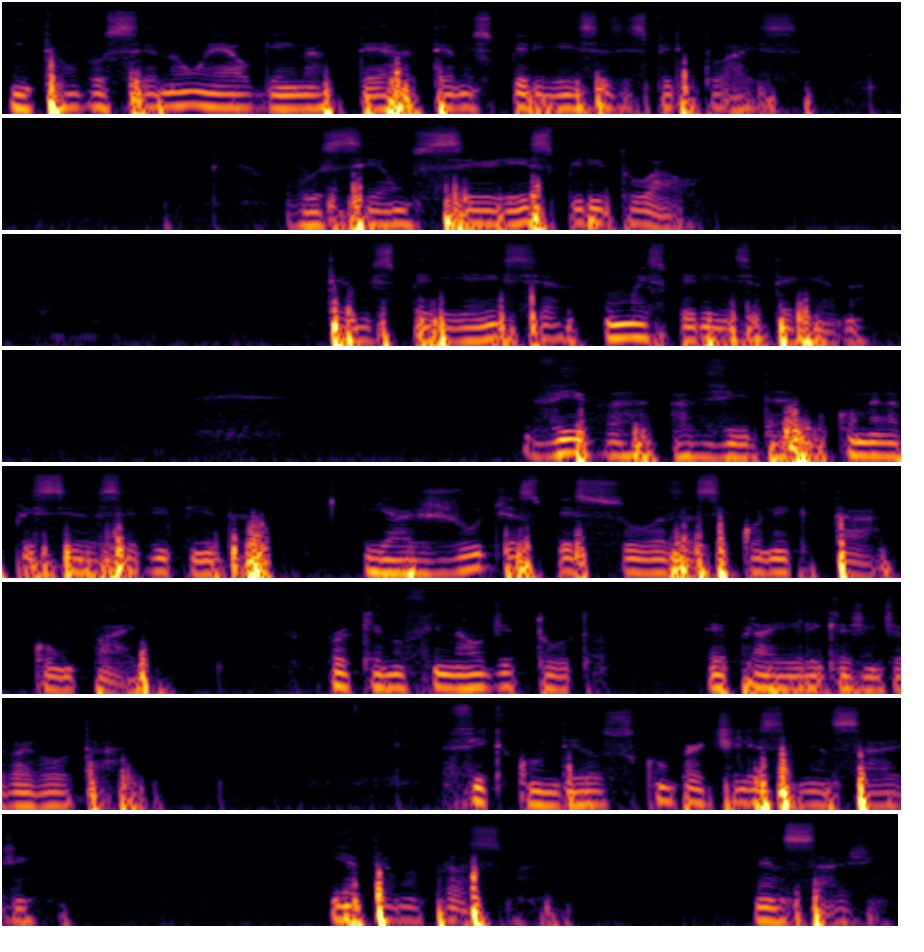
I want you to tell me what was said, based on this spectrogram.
Então você não é alguém na terra tendo experiências espirituais. Você é um ser espiritual tendo experiência, uma experiência terrena. Viva a vida como ela precisa ser vivida e ajude as pessoas a se conectar com o Pai, porque no final de tudo é para Ele que a gente vai voltar. Fique com Deus, compartilhe essa mensagem e até uma próxima mensagem.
